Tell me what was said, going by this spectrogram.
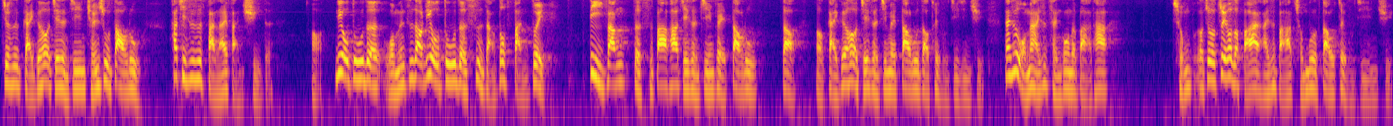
就是改革后节省基金全数道路，它其实是反来反去的。哦，六都的我们知道，六都的市长都反对地方的十八趴节省经费道路到哦改革后节省经费倒入到退抚基金去，但是我们还是成功的把它。全部就最后的法案还是把它全部倒入退补基金去，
